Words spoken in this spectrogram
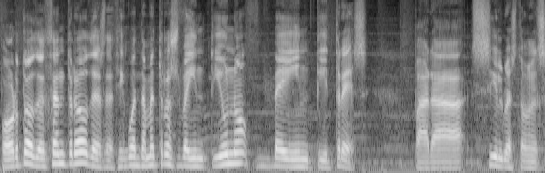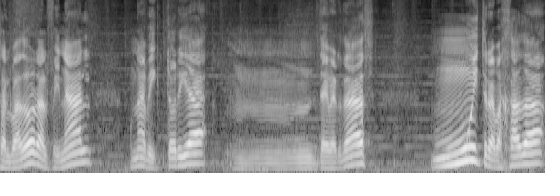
por todo el centro, desde 50 metros, 21-23 para Silverstone El Salvador al final. Una victoria mm, de verdad muy trabajada,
